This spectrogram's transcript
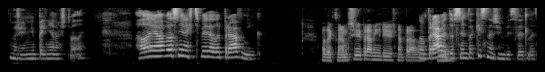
Protože mě pěkně naštvali. Ale já vlastně nechci být ale právník. A tak to nemusíš být právník, když jdeš na práva. No právě, to se jim taky snažím vysvětlit.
